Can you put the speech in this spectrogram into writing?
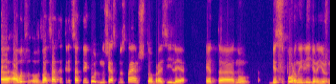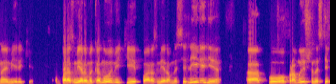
а, а вот в 20-30-е годы, ну сейчас мы знаем, что Бразилия – это ну, бесспорный лидер Южной Америки по размерам экономики, по размерам населения – Э, по промышленности.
